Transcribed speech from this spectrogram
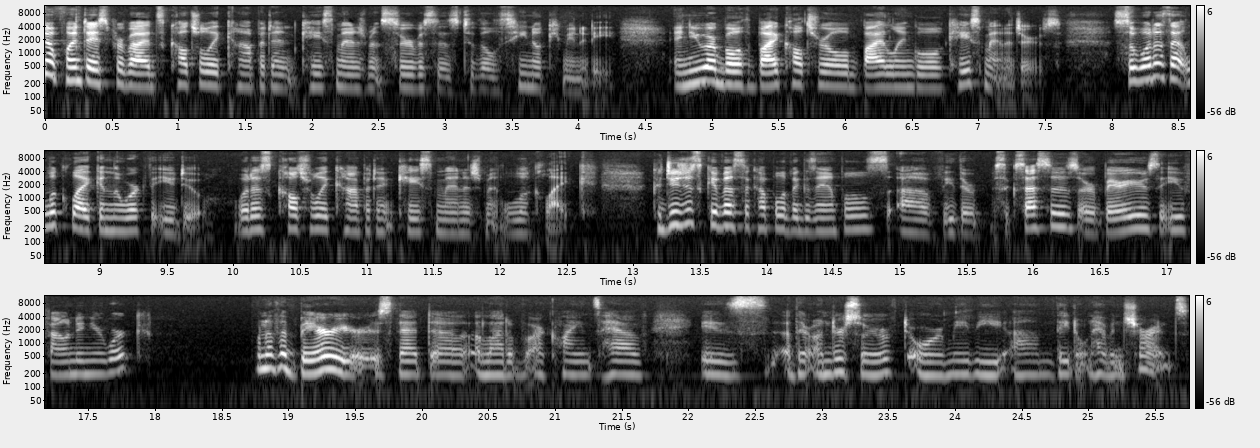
Creando Puentes provides culturally competent case management services to the Latino community, and you are both bicultural, bilingual case managers. So what does that look like in the work that you do? What does culturally competent case management look like? Could you just give us a couple of examples of either successes or barriers that you found in your work? One of the barriers that uh, a lot of our clients have is they're underserved or maybe um, they don't have insurance.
